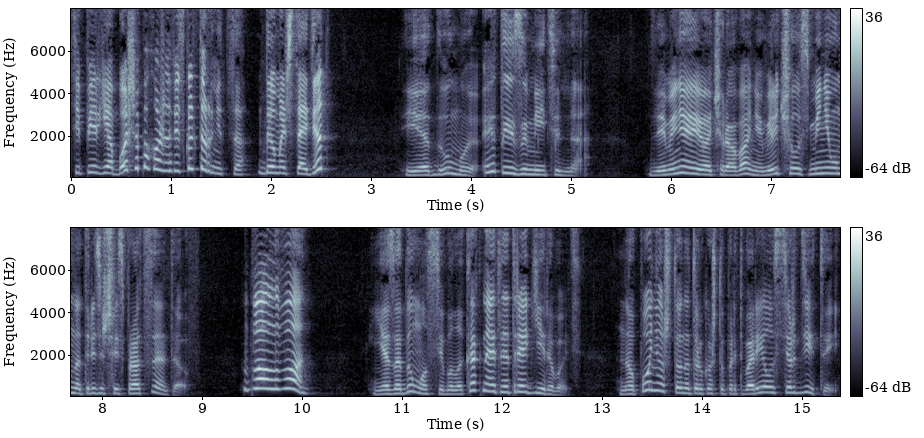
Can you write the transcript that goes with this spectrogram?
Теперь я больше похожа на физкультурницу. Думаешь, сойдет?» «Я думаю, это изумительно». Для меня ее очарование увеличилось минимум на 36%. Болван! Я задумался было, как на это отреагировать, но понял, что она только что притворилась сердитой.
